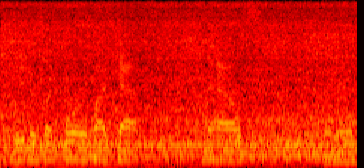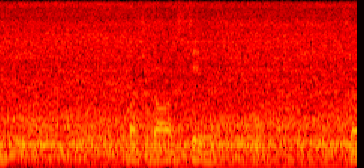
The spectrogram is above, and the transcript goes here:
I believe there's like four or five cats in the house. And then a bunch of dogs too. So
